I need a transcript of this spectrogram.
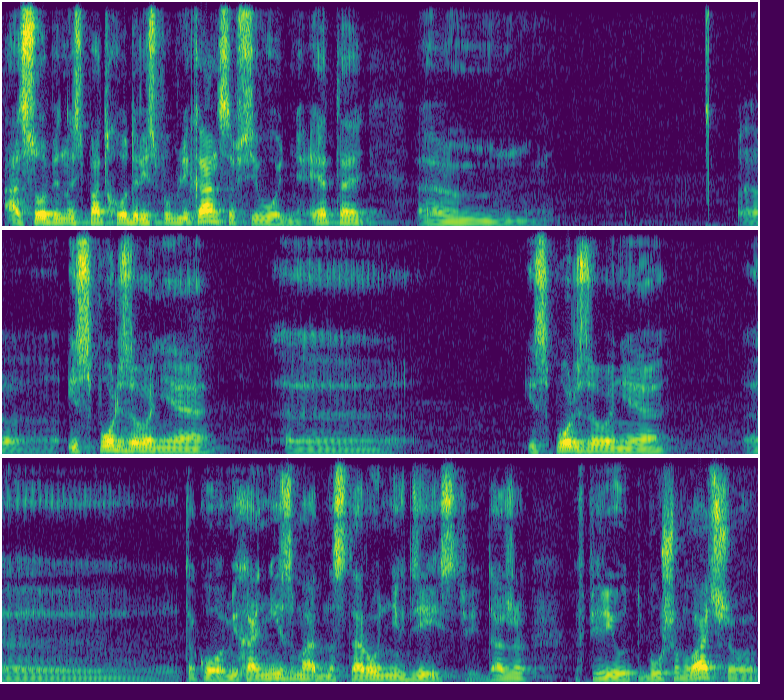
Особенность подхода республиканцев сегодня – это эм, Э, использование, э, использование э, такого механизма односторонних действий. Даже в период Буша-младшего,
